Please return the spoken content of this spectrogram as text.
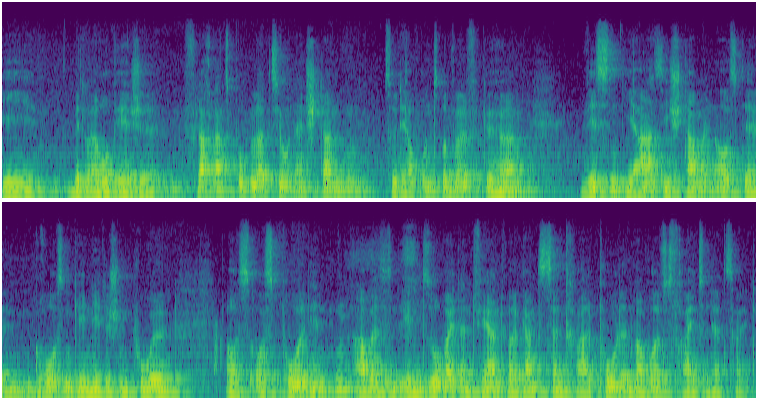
die mitteleuropäische Flachlandspopulation entstanden, zu der auch unsere Wölfe gehören, wissend, ja, sie stammen aus dem großen genetischen Pool aus Ostpolen hinten, aber sie sind eben so weit entfernt, weil ganz zentral Polen war wolfsfrei zu der Zeit.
